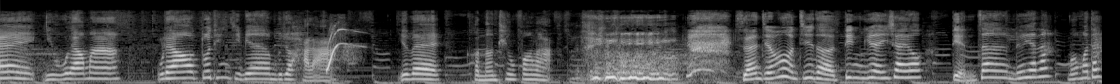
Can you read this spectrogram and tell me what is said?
嘿，你无聊吗？无聊多听几遍不就好啦？因为可能听疯啦。喜欢节目记得订阅一下哟，点赞留言啦，么么哒。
